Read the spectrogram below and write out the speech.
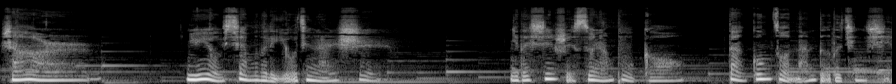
然而。女友羡慕的理由竟然是：你的薪水虽然不高，但工作难得的清闲。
